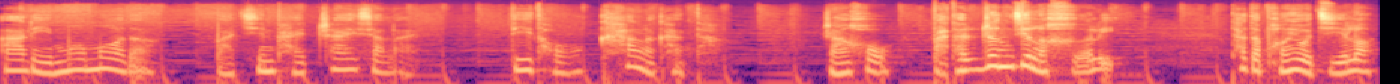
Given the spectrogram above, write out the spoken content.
阿里默默地把金牌摘下来。低头看了看他，然后把他扔进了河里。他的朋友急了：“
